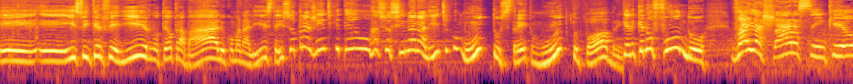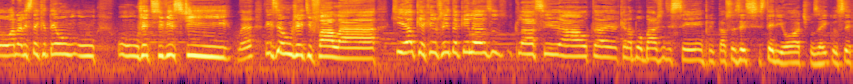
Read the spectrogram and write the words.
e, e, isso interferir no teu trabalho como analista. Isso é pra gente que tem um raciocínio analítico muito estreito, muito pobre. Que, que no fundo vai achar assim que o analista tem que ter um, um um jeito de se vestir, né? Tem que ser um jeito de falar, que é o que? Aquele jeito daquela classe alta, aquela bobagem de sempre e tal, esses estereótipos aí que você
